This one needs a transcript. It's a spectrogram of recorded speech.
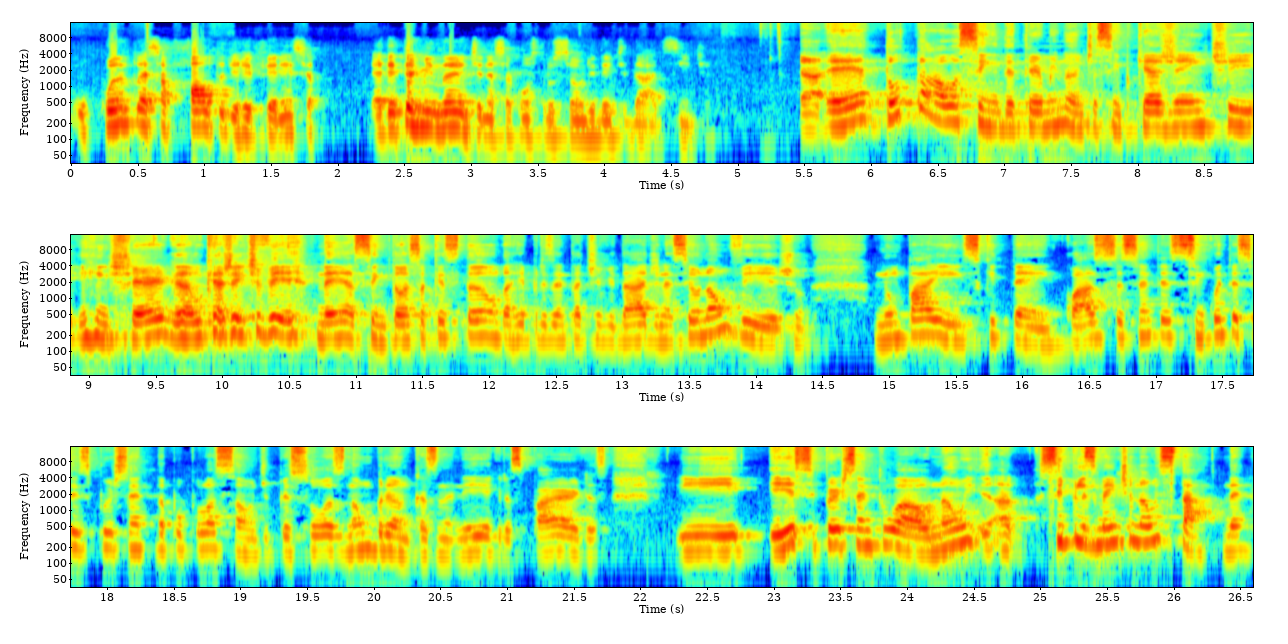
o quanto essa falta de referência é determinante nessa construção de identidade, Cíntia. É total, assim, determinante, assim, porque a gente enxerga o que a gente vê, né, assim, então essa questão da representatividade, né, se eu não vejo num país que tem quase 60, 56% da população de pessoas não brancas, né, negras, pardas, e esse percentual não simplesmente não está, né?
